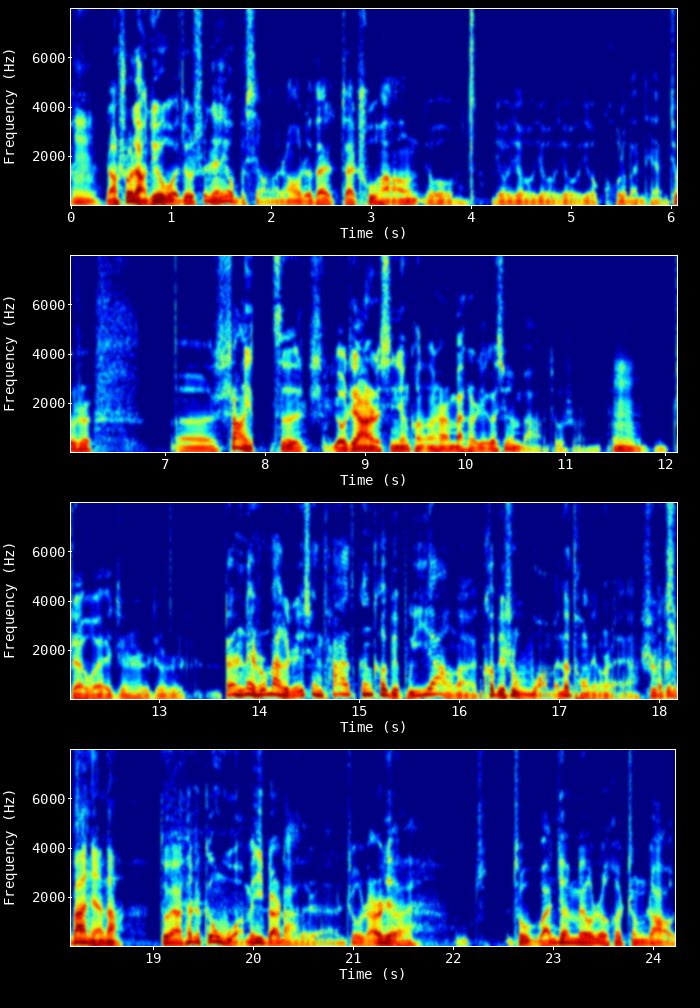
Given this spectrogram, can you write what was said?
嗯然后说两句，我就瞬间又不行了，然后我就在在厨房 又又又又又又哭了半天。就是呃，上一次有这样的心情，可能还是迈克尔·杰克逊吧，就是嗯这回真是就是，但是那时候迈克尔·杰克逊他跟科比不一样啊，科比是我们的同龄人啊，是跟七八年，的，对啊，他是跟我们一边大的人，就是而且对，就完全没有任何征兆，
